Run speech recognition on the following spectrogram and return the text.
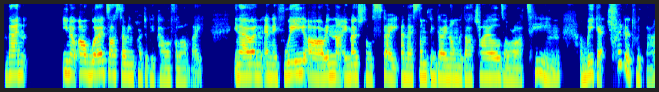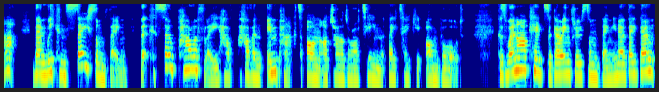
Then, you know, our words are so incredibly powerful, aren't they? You know and and if we are in that emotional state and there's something going on with our child or our teen and we get triggered with that then we can say something that can so powerfully have have an impact on our child or our teen that they take it on board. Because when our kids are going through something you know they don't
